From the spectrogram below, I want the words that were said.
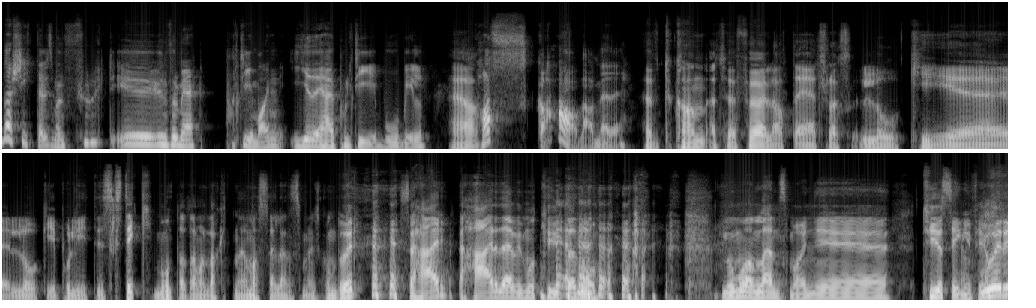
Der sitter liksom en fullt eh, uniformert politimann i denne politibobilen. Ja. Hva skal de med det? Jeg Du kan, jeg føler at det er et slags low-key eh, low-key politisk stikk mot at de har lagt ned masse lensmannskontor. Se her, det her er det vi må ty til nå. Nå må en lensmann i Tysingfjord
